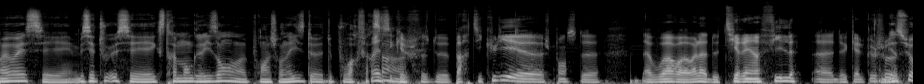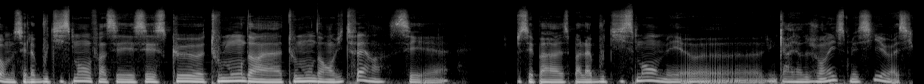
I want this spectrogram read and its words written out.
Ouais, ouais, c'est, mais c'est tout, c'est extrêmement grisant euh, pour un journaliste de, pouvoir faire ça. C'est hein. quelque chose de particulier, euh, je pense, de, d'avoir, euh, voilà, de tirer un fil de quelque chose. Bien sûr, mais c'est l'aboutissement. Enfin, c'est, c'est ce que tout le monde a, tout le monde a envie de faire. C'est, c'est pas, c'est pas l'aboutissement, mais d'une carrière de journaliste. Mais si, si,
